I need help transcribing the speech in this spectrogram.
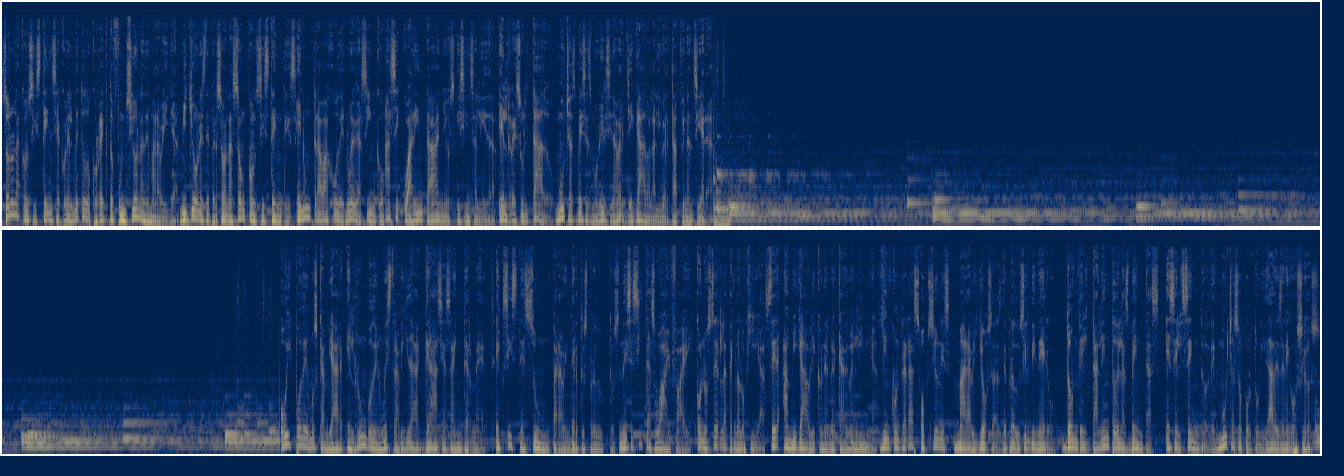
Solo la consistencia con el método correcto funciona de maravilla. Millones de personas son consistentes en un trabajo de 9 a 5 hace 40 años y sin salida. El resultado, muchas veces morir sin haber llegado a la libertad financiera. Hoy podemos cambiar el rumbo de nuestra vida gracias a Internet. Existe Zoom para vender tus productos. Necesitas Wi-Fi, conocer la tecnología, ser amigable con el mercadeo en línea y encontrarás opciones maravillosas de producir dinero donde el talento de las ventas es el centro de muchas oportunidades de negocios.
